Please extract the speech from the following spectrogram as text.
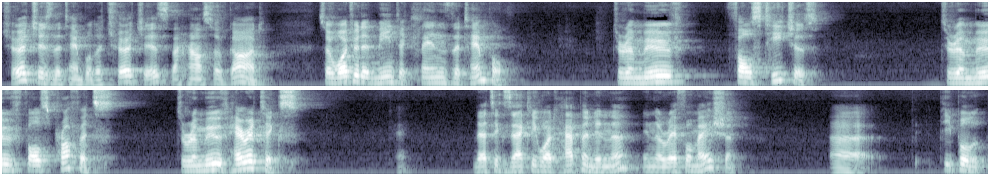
Church is the temple, the church is the house of God. So what would it mean to cleanse the temple? To remove false teachers, to remove false prophets, to remove heretics. Okay? That's exactly what happened in the, in the Reformation. Uh, people,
